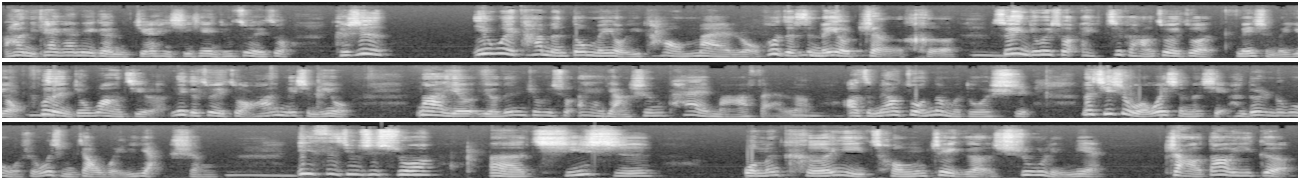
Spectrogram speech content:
然后你看看那个，你觉得很新鲜，你就做一做。可是，因为他们都没有一套脉络，或者是没有整合，所以你就会说，哎，这个好像做一做没什么用，或者你就忘记了那个做一做好像没什么用。那有有的人就会说：“哎呀，养生太麻烦了啊，怎么要做那么多事？”那其实我为什么写？很多人都问我说：“为什么叫伪养生？”嗯，意思就是说，呃，其实我们可以从这个书里面找到一个，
